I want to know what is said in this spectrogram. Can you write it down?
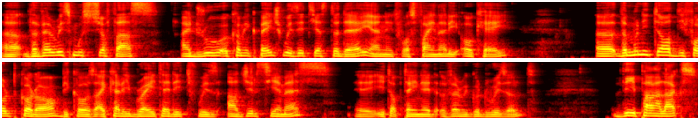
Uh, the very smooth surface, I drew a comic page with it yesterday and it was finally okay. Uh, the monitor default color, because I calibrated it with ArgyllCMS, uh, it obtained a very good result. The parallax,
